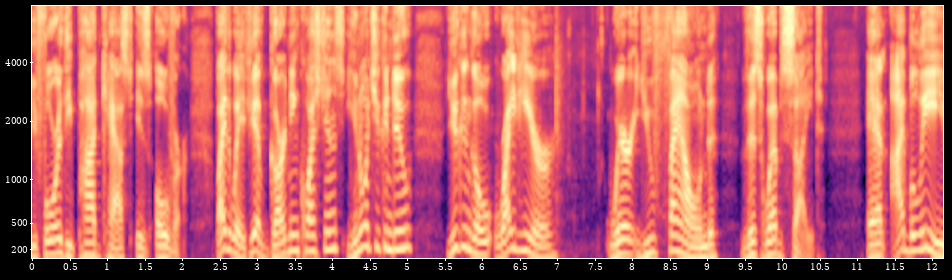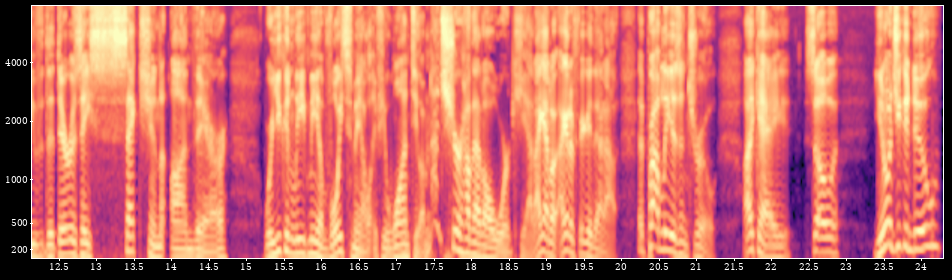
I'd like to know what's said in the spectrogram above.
before the podcast is over. By the way, if you have gardening questions, you know what you can do? You can go right here where you found this website. And I believe that there is a section on there where you can leave me a voicemail if you want to. I'm not sure how that all works yet. I got to I got to figure that out. That probably isn't true. Okay. So, you know what you can do?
